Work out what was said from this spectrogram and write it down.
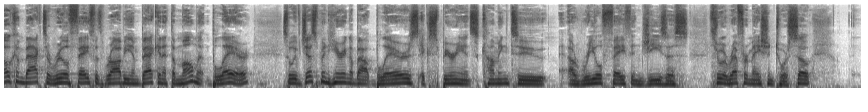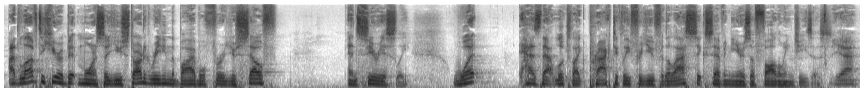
Welcome back to Real Faith with Robbie and Beck, and at the moment, Blair. So we've just been hearing about Blair's experience coming to a real faith in Jesus through a Reformation tour. So I'd love to hear a bit more. So you started reading the Bible for yourself and seriously. What has that looked like practically for you for the last six, seven years of following Jesus? Yeah.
